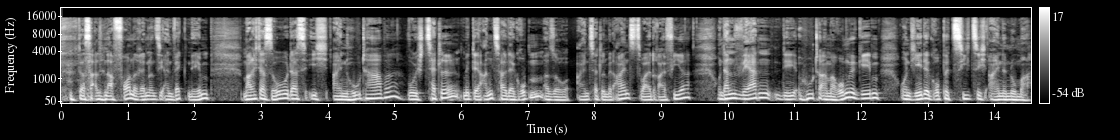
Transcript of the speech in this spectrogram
dass alle nach vorne rennen und sie einen wegnehmen, mache ich das so, dass ich einen Hut habe, wo ich Zettel mit der Anzahl der Gruppen, also ein Zettel mit eins, zwei, drei, vier, und dann werden die Hute einmal rumgegeben und jede Gruppe zieht sich eine Nummer.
